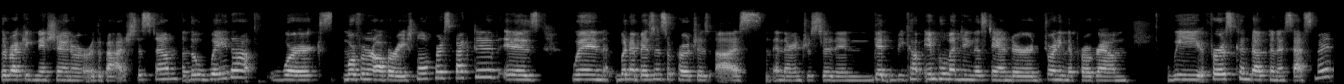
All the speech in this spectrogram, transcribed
the recognition or, or the badge system. The way that works, more from an operational perspective, is when when a business approaches us and they're interested in get become implementing the standard, joining the program, we first conduct an assessment.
